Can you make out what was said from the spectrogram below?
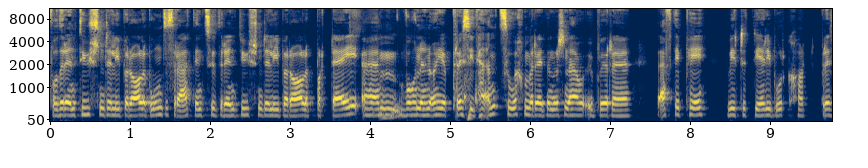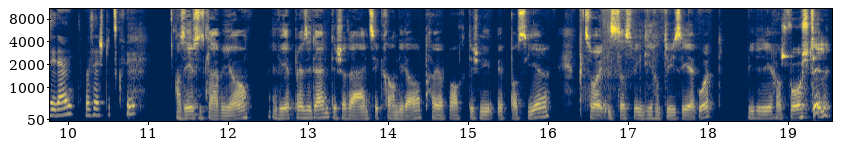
von der enttäuschenden liberalen Bundesrätin zu der enttäuschenden liberalen Partei, ähm, Mhm. wo einen neuen Präsident sucht. Wir reden noch schnell über äh, die FDP. Wird Thierry Burkhardt Präsident? Was hast du das Gefühl? Also erstens glaube ich ja, er wird Präsident, ist ja der einzige Kandidat, kann ja praktisch nichts mehr passieren. Zweitens, das finde ich natürlich sehr gut, wie du dir kannst vorstellen.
